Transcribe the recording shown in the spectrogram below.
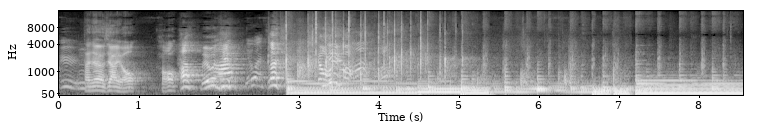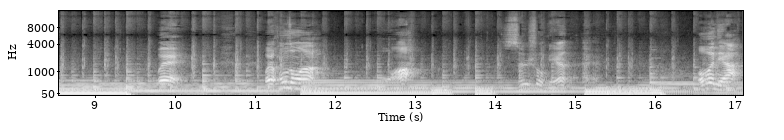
嗯大家要加油。好，好，没问题。没问题。来，让我去。喂，喂，洪总啊，我孙树明，哎，我问你啊，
